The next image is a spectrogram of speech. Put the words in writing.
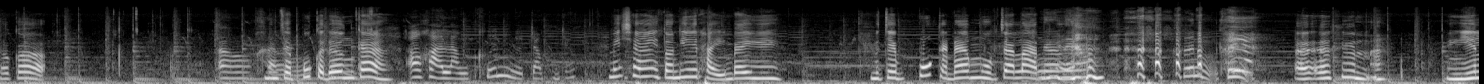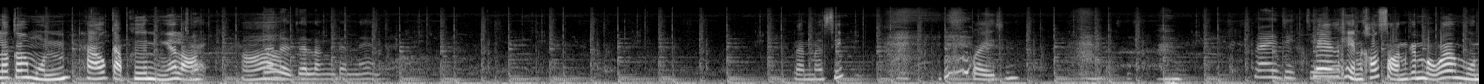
แล้วก็ เอาขามันจะปุ๊กกระเดิงก้าเอาขาหลังขึ้นหนูจับจับไม่ใช่ตอนที่ไถไปไงมันจะปุ๊กกระเดิงหมูจะลาดนี่ไงขึ้นขึ้นเออเออขึ้นอะอย่างนี้แล้วก็หมุนเท้ากลับคืนอย่างเงี้ยเหรอใช่อ๋อแล้วหนูจะลองดันแน่นดันมาสิไปล่อยสิแม่จริงแม่เห็นเขาสอนกันบอกว่าหมุน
